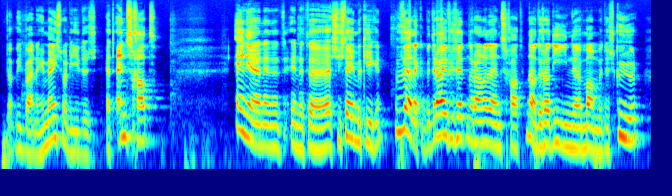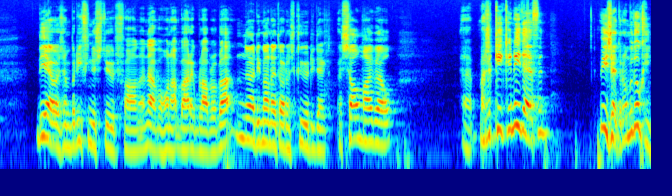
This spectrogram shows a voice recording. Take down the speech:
dat weet bijna geen mens, maar die dus het inschat. En in het, in het uh, systeem bekijken welke bedrijven zitten er aan het inschat. Nou, er zat die een uh, man met een skuur. Die hebben eens een briefje gestuurd van, nou, we gaan aan werk, bla bla bla. Nou, die man heeft daar een skuur die denkt, zal mij wel. Uh, maar ze kijken niet even, wie zit er om het hoekje?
